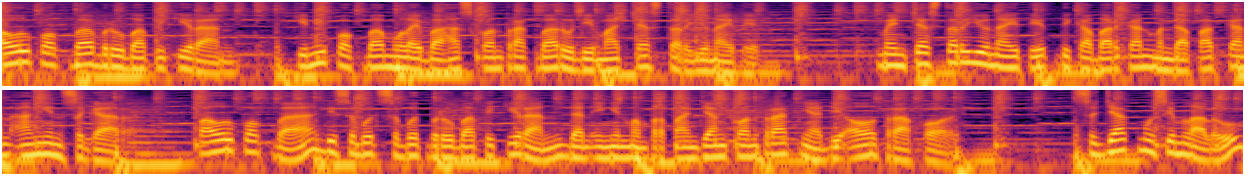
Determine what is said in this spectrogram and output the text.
Paul Pogba berubah pikiran, kini Pogba mulai bahas kontrak baru di Manchester United. Manchester United dikabarkan mendapatkan angin segar. Paul Pogba disebut-sebut berubah pikiran dan ingin memperpanjang kontraknya di Old Trafford. Sejak musim lalu,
